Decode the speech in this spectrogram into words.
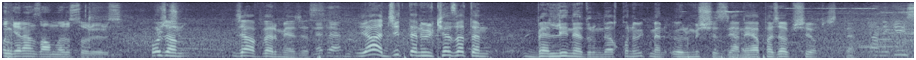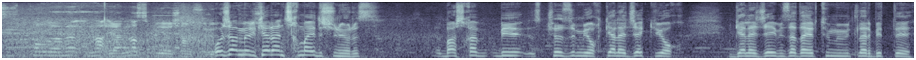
Son gelen zamları soruyoruz. Hocam cevap vermeyeceğiz. Neden? Ya cidden ülke zaten belli ne durumda. Ekonomikmen ölmüşüz yani yapacak bir şey yok cidden. Yani gençsiz bu konuda na- na- yani nasıl bir yaşam sürüyor? Hocam ülkeden çıkmayı düşünüyoruz. Başka bir çözüm yok, gelecek yok. Geleceğimize dair tüm ümitler bitti.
